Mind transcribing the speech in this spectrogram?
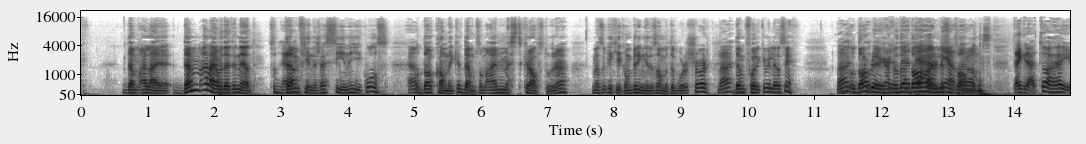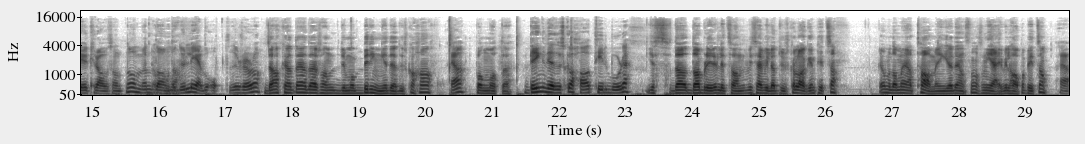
Dem er lei, dem er lei av å date ned. Så Ja. dem finner seg sine equals. Ja. Og da kan ikke dem som er mest kravstore, men som ikke kan bringe det samme til bordet sjøl, dem får ikke vilja si. Nei, og da blir det gærent, da- da har du liksom sånn- Det er greit å ha høye krav og sånt nå, men da må da. du leve opp til det sjøl. Det er akkurat det. Det er sånn, Du må bringe det du skal ha, Ja. på en måte. Bring det du skal ha, til bordet. Yes, da, da blir det litt sånn Hvis jeg vil at du skal lage en pizza, ja, men da må jeg ta med ingrediensene som jeg vil ha på pizzaen. Ja.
